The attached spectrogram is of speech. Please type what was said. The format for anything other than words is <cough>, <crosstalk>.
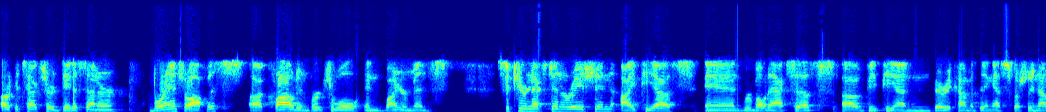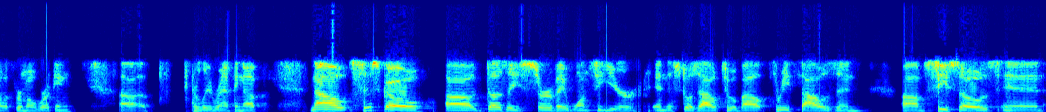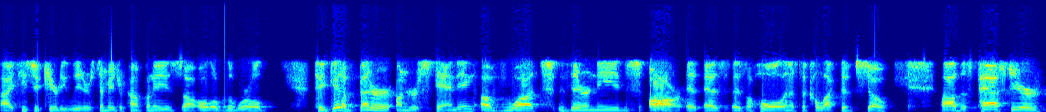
architecture, data center, branch office, cloud and virtual environments, secure next generation, IPS, and remote access uh, VPN, very common thing, especially now with remote working, uh, really ramping up. Now, Cisco uh, does a survey once a year, and this goes out to about 3,000 um, CISOs and IT security leaders to major companies uh, all over the world to get a better understanding of what their needs are as, as a whole and as a collective. So uh, this past year,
